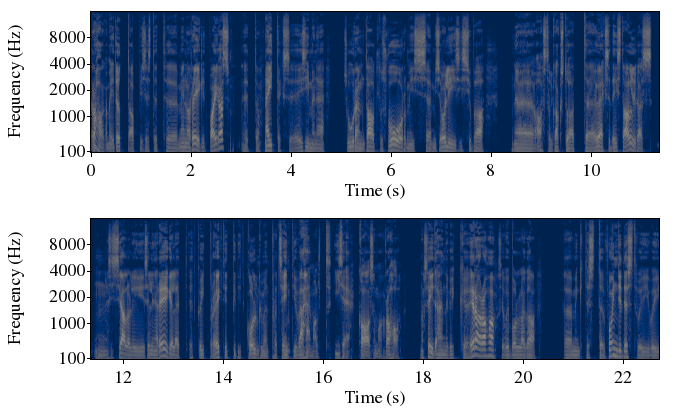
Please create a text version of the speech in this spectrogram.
rahaga me ei tõtta appi, sest et äh, meil on reeglid paigas, et noh, näiteks esimene suurem taotlusvoor, mis, mis oli siis juba äh, aastal kaks tuhat üheksateist algas, mm, siis seal oli selline reegel, et, et kõik projektid pidid kolmkümmend protsenti vähemalt ise kaasama raha. noh, see ei tähenda kõik eraraha, see võib olla ka äh, mingitest fondidest või, või,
